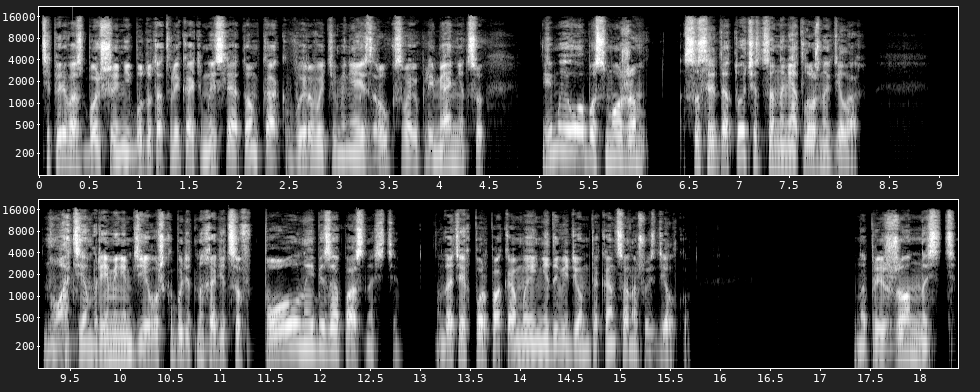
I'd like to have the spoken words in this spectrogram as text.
«Теперь вас больше не будут отвлекать мысли о том, как вырвать у меня из рук свою племянницу, и мы оба сможем сосредоточиться на неотложных делах. Ну а тем временем девушка будет находиться в полной безопасности, до тех пор, пока мы не доведем до конца нашу сделку». Напряженность,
